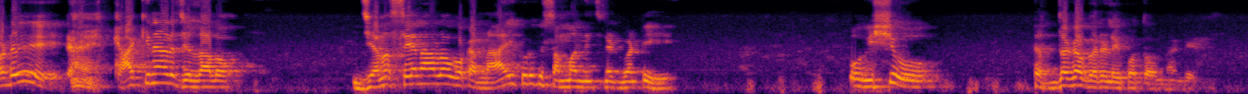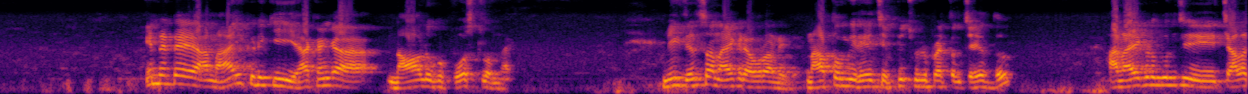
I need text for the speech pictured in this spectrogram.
కాబట్టి కాకినాడ జిల్లాలో జనసేనలో ఒక నాయకుడికి సంబంధించినటువంటి ఓ విషయం పెద్దగా బెరలైపోతూ ఉందండి. ఏంటంటే ఆ నాయకుడికి ఏకంగా నాలుగు పోస్టులు ఉన్నాయి. మీకు తెలుసు ఆ నాయకుడు ఎవరు అనేది? నాతో మీరు ఏం చెప్పించుకునే ప్రయత్నం చేయొద్దు. ఆ నాయకుడి గురించి చాలా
